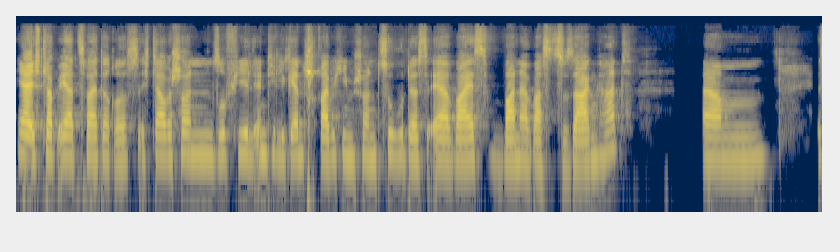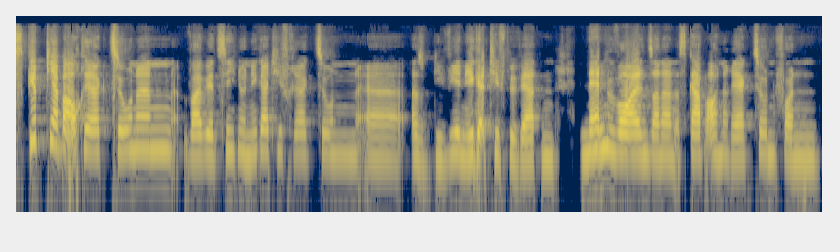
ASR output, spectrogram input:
Ja, ich glaube eher zweiteres. Ich glaube schon, so viel Intelligenz schreibe ich ihm schon zu, dass er weiß, wann er was zu sagen hat. Ähm, es gibt ja aber auch Reaktionen, weil wir jetzt nicht nur Negativreaktionen, äh, also die wir negativ bewerten, nennen wollen, sondern es gab auch eine Reaktion von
